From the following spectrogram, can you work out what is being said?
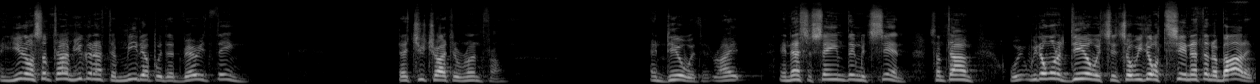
And you know, sometimes you're going to have to meet up with that very thing that you tried to run from and deal with it, right? And that's the same thing with sin. Sometimes we, we don't want to deal with sin, so we don't say nothing about it.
